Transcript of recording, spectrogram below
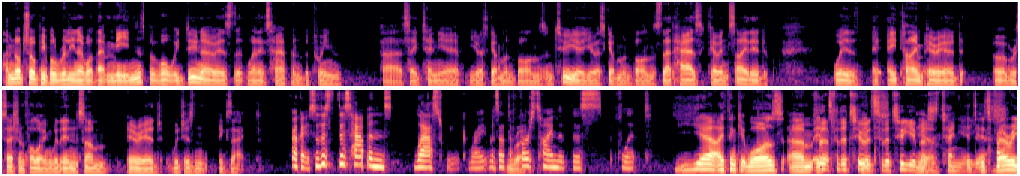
I'm not sure people really know what that means, but what we do know is that when it's happened between, uh, say, 10 year US government bonds and two year US government bonds, that has coincided with a, a time period of recession following within some period which isn't exact. okay. So this this happened last week, right? Was that the Right. first time that this flipped? Yeah, I think it was. Um, for, the, it's- for the two it's- for the two year yeah. versus ten year. It's, yes. it's very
